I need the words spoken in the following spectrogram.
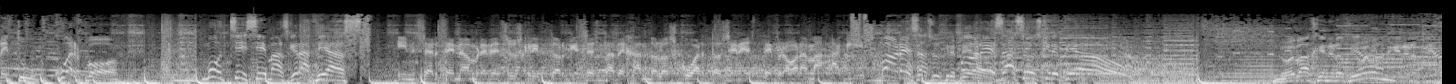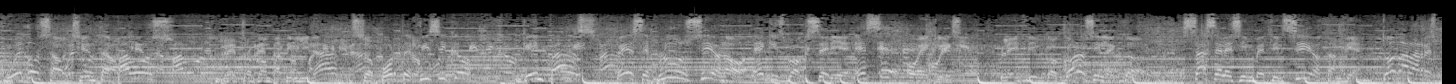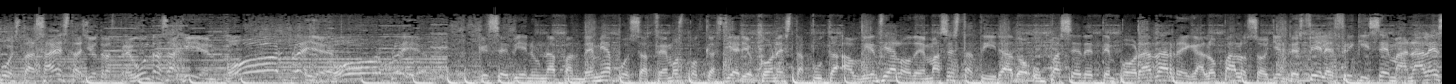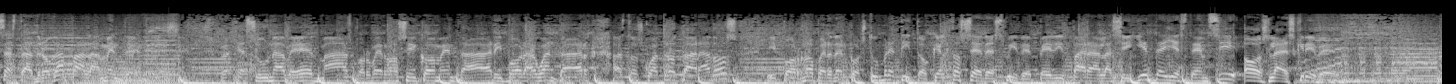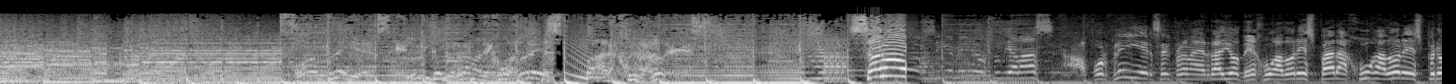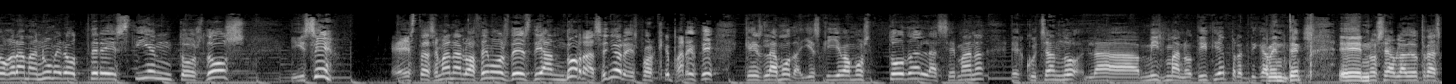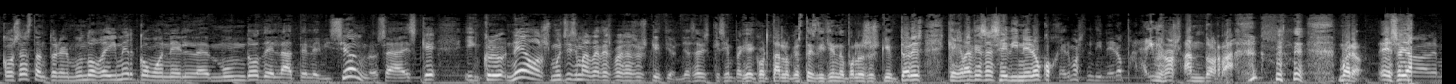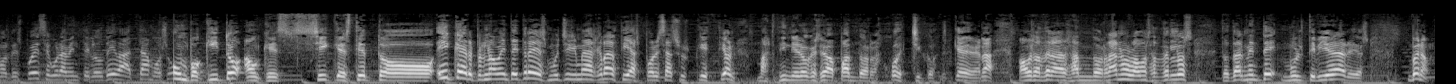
de tu cuerpo. Muchísimas gracias. Inserte nombre de suscriptor que se está dejando los cuartos en este programa aquí. Por esa suscripción. Por esa suscripción. Nueva generación. Juegos a 80 pavos. Retrocompatibilidad. Soporte físico. Game Pass. PS Plus, sí o no. Xbox Serie S o X. Play 5 con sin lector. Sassel es imbécil, sí o también. Todas las respuestas a estas y otras preguntas aquí en Por Player. Por Player que se viene una pandemia, pues hacemos podcast diario con esta puta audiencia. Lo demás está tirado. Un pase de temporada regalo para los oyentes fieles, frikis semanales, hasta droga para la mente. Gracias una vez más por vernos y comentar y por aguantar a estos cuatro tarados y por no perder costumbre. Tito Kelzo se despide. Pedid para la siguiente y este MC os la escribe. For Players, el único programa de jugadores para jugadores. Día más a 4Players, el programa de radio de jugadores para jugadores, programa número 302. Y sí, esta semana lo hacemos desde Andorra, señores, porque parece que es la moda. Y es que llevamos toda la semana escuchando la misma noticia, prácticamente. Eh, no se habla de otras cosas, tanto en el mundo gamer como en el mundo de la televisión. O sea, es que... inclu- Neos, muchísimas gracias por esa suscripción. Ya sabéis que siempre hay que cortar lo que estés diciendo por los suscriptores, que gracias a ese dinero cogeremos el dinero para irnos a Andorra. bueno, eso ya lo hablaremos después. Seguramente lo debatamos un poquito, aunque sí que es cierto... Iker93, muchísimas gracias por esa suscripción. Más dinero que se va para Andorra. Joder, chicos, es que de verdad, vamos a hacer a los andorranos, vamos a hacerlos totalmente multimillonarios. Bueno,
